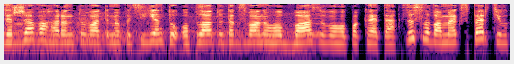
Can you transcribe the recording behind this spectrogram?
держава гарантуватиме пацієнту оплату так званого базового пакета. За словами експертів,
